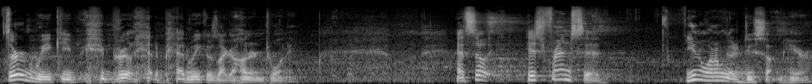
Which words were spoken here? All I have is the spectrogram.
Third week, he, he really had a bad week. It was like 120. And so his friend said, you know what, I'm going to do something here.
